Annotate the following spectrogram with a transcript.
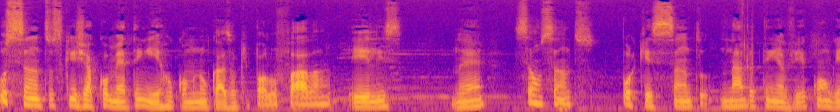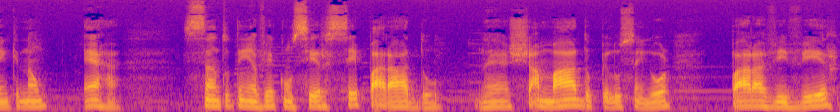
os santos que já cometem erro, como no caso que Paulo fala, eles né, são santos, porque santo nada tem a ver com alguém que não erra. Santo tem a ver com ser separado, né, chamado pelo Senhor para viver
